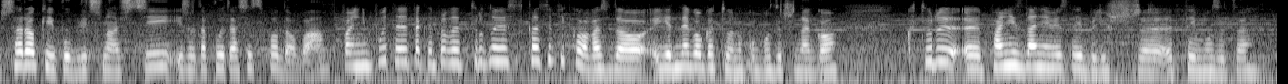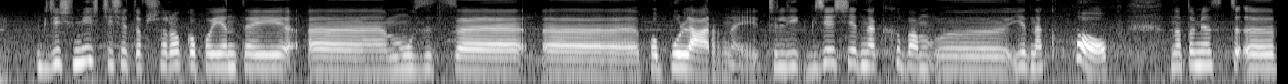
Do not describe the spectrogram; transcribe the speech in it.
szerokiej publiczności i że ta płyta się spodoba. Pani płytę tak naprawdę trudno jest sklasyfikować do jednego gatunku muzycznego. Który e, Pani zdaniem jest najbliższy tej muzyce? Gdzieś mieści się to w szeroko pojętej e, muzyce e, popularnej, czyli gdzieś jednak chyba e, jednak pop, natomiast e,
